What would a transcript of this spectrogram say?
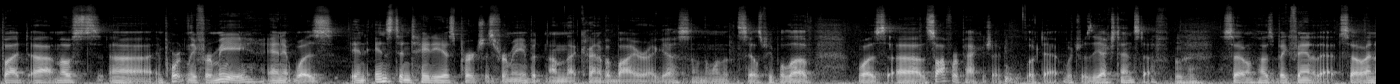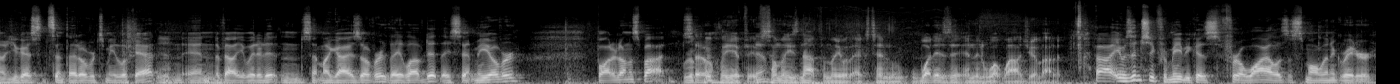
But uh, most uh, importantly for me, and it was an instantaneous purchase for me, but I'm that kind of a buyer, I guess. I'm the one that the salespeople love. Was uh, the software package I looked at, which was the X10 stuff. So I was a big fan of that. So I know you guys had sent that over to me to look at and, and evaluated it and sent my guys over. They loved it. They sent me over, bought it on the spot. Real so, quickly, if, if yeah. somebody's not familiar with X10, what is it, and then what wowed you about it? Uh, it was interesting for me because for a while, as a small integrator,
